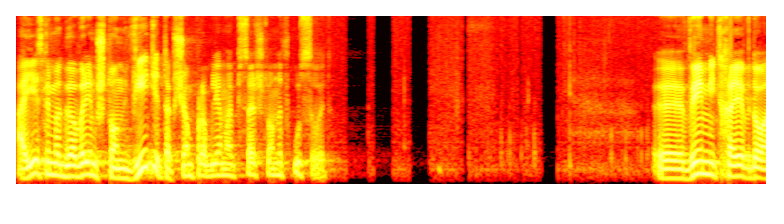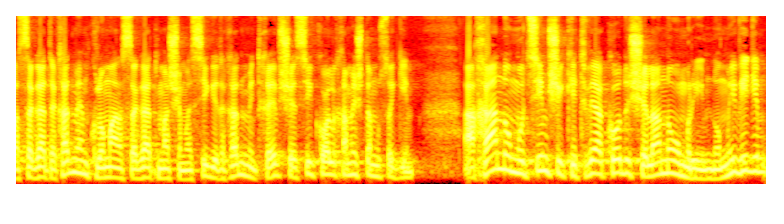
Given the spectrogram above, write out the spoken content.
А если мы говорим, что он видит, так в чем проблема писать, что он и вкусывает? ומתחייב דו השגת אחד מהם, כלומר השגת מה שמשיג את אחד, מתחייב שישיג כל חמשת המושגים. אך אנו מוצאים שכתבי הקודש שלנו אומרים, но мы видим,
